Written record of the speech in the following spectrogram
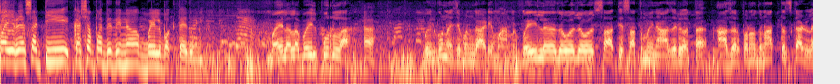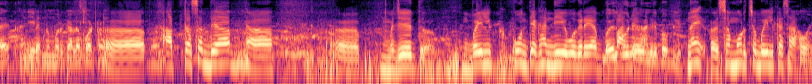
पायऱ्यासाठी कशा पद्धतीनं बैल बघताय तुम्ही? बैलाला बैल पुरला. हा. बैल कोणाचे पण गाडी मान बैल जवळजवळ सहा ते सात महिने आजारी होता. आजारपणातून आत्ताच काढलाय आणि एक नंबर केला पटला अं, आत्ता सध्या म्हणजे बैल कोणत्या खांदी वगैरे बैल पाहताय दोन्ही खांदी public. नाही समोरचं बैल कसा हवाय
